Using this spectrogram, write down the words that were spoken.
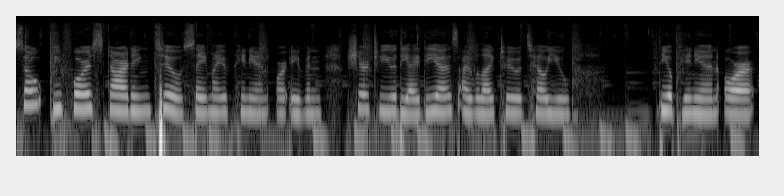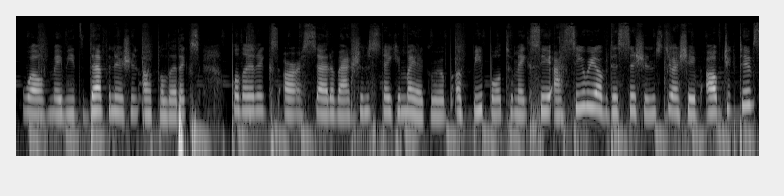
So, before starting to say my opinion or even share to you the ideas, I would like to tell you the opinion or, well, maybe the definition of politics. Politics are a set of actions taken by a group of people to make a series of decisions to achieve objectives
